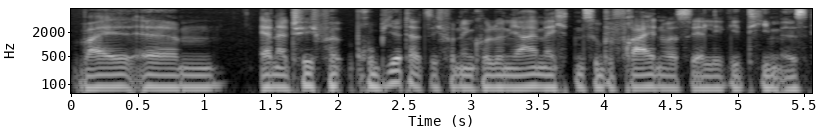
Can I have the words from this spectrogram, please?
weil ähm, er natürlich probiert hat, sich von den Kolonialmächten zu befreien, was sehr legitim ist.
